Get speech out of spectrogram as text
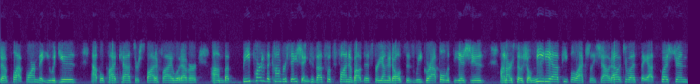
uh, platform that you would use, Apple Podcasts or Spotify, whatever. Um, but be part of the conversation because that's what's fun about this for young adults is we grapple with the issues on our social media. People actually shout out to us. They ask questions.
